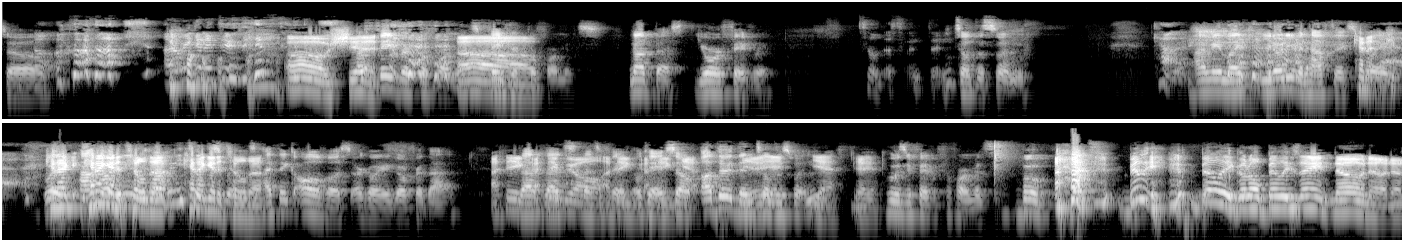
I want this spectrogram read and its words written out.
So Oh. Are we gonna do this? Oh our shit. favorite performance, Oh. favorite performance, not best, your favorite. Tilda Swinton. Tilda Swinton. Can I mean, like you don't even have to Can explain. I- Yeah. Can I- Wait, can I get a many- Tilda? how Can I get a Swintons? Tilda? I think all of us are going to go for that. I think That- I think that's- we all that's a I pick. think I Okay, think, so yeah. other than yeah, Tilda yeah, Swinton? Yeah, yeah, Who was your favorite performance? Boom. Billy Billy, good old Billy Zane. No, no, no.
